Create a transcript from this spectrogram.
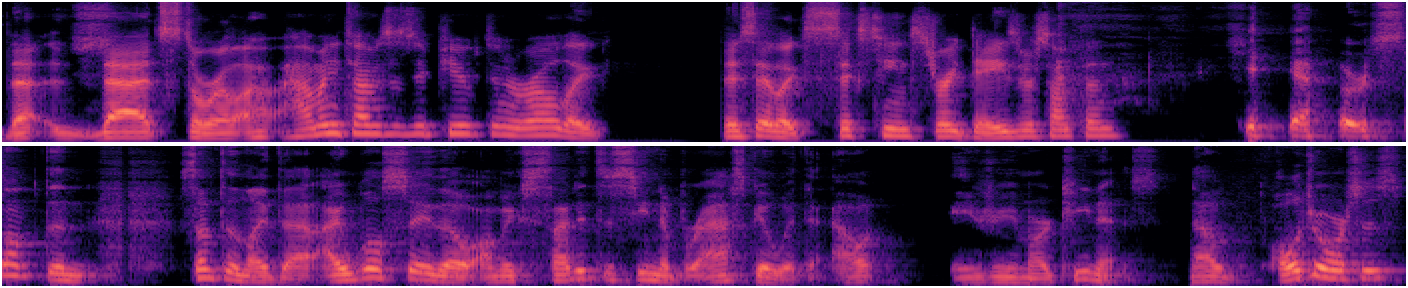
that that story. How many times has he puked in a row? Like they say, like 16 straight days or something. Yeah, or something, something like that. I will say though, I'm excited to see Nebraska without Adrian Martinez. Now, hold your horses.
